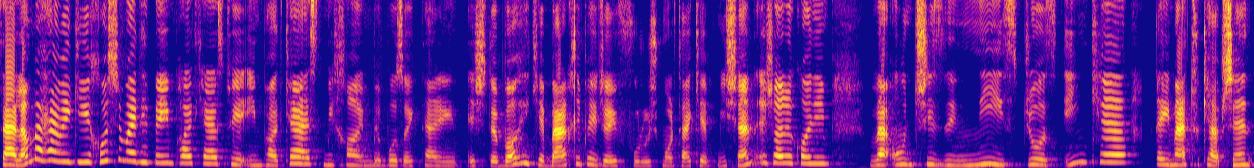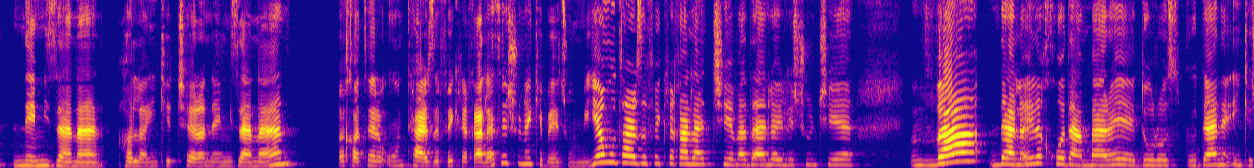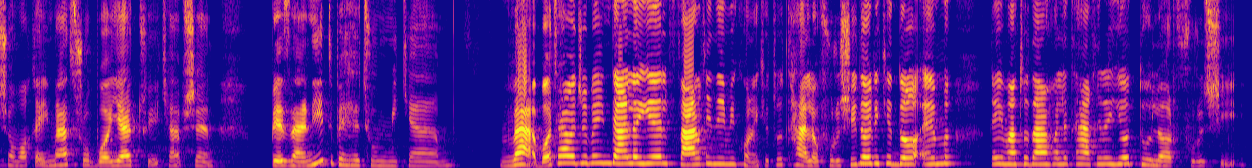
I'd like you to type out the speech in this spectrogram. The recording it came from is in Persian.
سلام به همگی خوش اومدید به این پادکست. توی این پادکست می‌خوایم به بزرگترین اشتباهی که برخی پیجای فروش مرتکب میشن اشاره کنیم و اون چیزی نیست جز اینکه قیمت تو کپشن نمی‌زنن. حالا اینکه چرا نمی‌زنن؟ به خاطر اون طرز فکر غلطشونه که بهتون میگم اون طرز فکر غلط چیه و دلایلشون چیه. و دلایل خودم برای درست بودن اینکه شما قیمت رو باید توی کپشن بزنید بهتون میگم. و با توجه به این دلایل فرقی نمی‌کنه که تو طلا فروشی داری که دائم قیمت رو در حال تغییر یا دلار فروشی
